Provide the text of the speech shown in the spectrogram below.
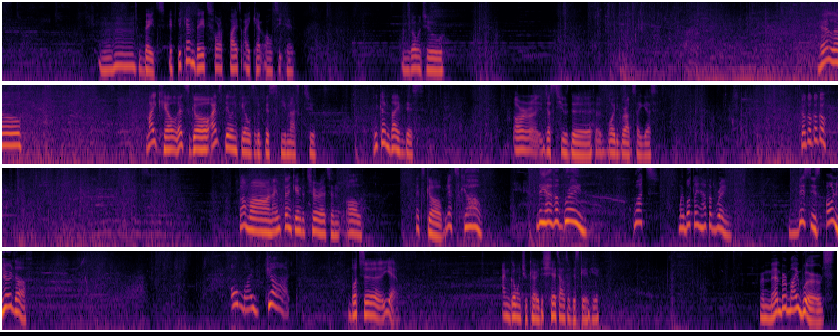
Mm -hmm. Bait. If they can bait for a fight, I can ulti in. I'm going to... Hello! My kill, let's go. I'm stealing kills with this ski mask too. We can dive this. Or uh, just use the void grubs, I guess. Go, go, go, go. Come on, I'm tanking the turrets and all. Let's go, let's go. They have a brain. What? My bot lane have a brain. This is unheard of. Oh my god. But uh, yeah. I'm going to carry the shit out of this game here. Remember my words.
